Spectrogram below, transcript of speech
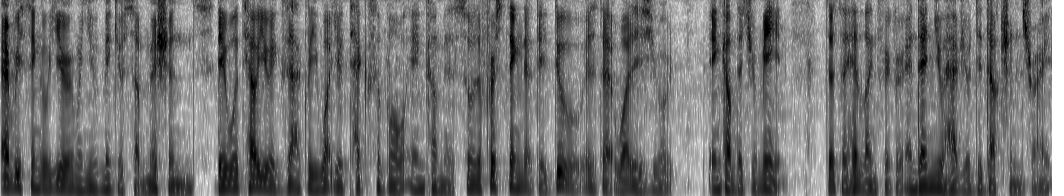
every single year when you make your submissions, they will tell you exactly what your taxable income is. So the first thing that they do is that what is your income that you made. That's the headline figure. And then you have your deductions, right?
